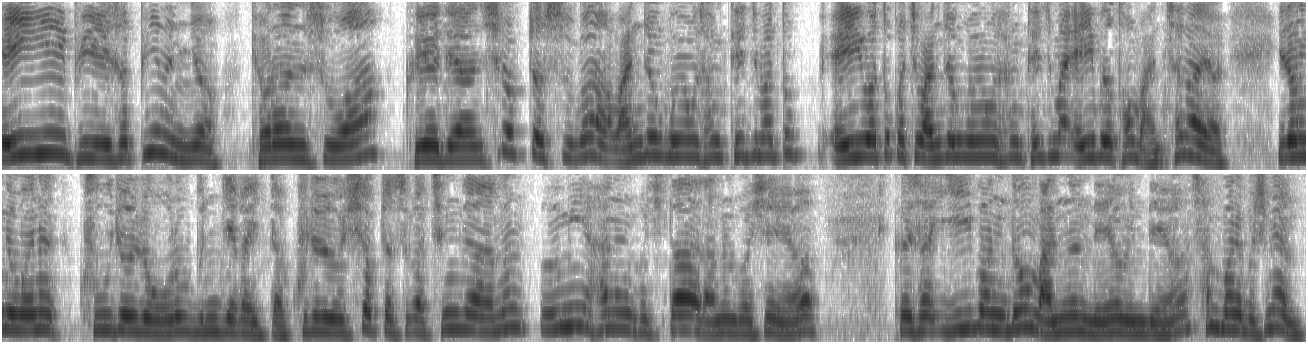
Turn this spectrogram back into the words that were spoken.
A에 비해서 B는요. 결혼 수와 그에 대한 실업자 수가 완전 고용 상태지만 또 A와 똑같이 완전 고용 상태지만 A보다 더 많잖아요. 이런 경우에는 구조적으로 문제가 있다. 구조적으로 실업자 수가 증가함을 의미하는 것이다. 라는 것이에요. 그래서 2번도 맞는 내용인데요. 3번에 보시면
